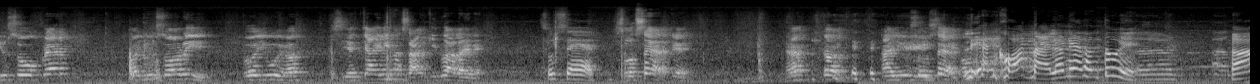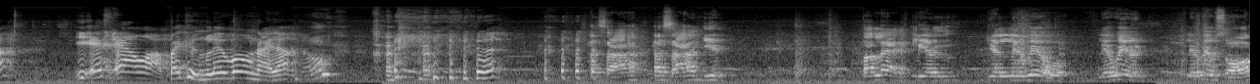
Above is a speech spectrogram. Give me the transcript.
you so glad or you sorry เออ you เหรอเสียใจนี่ภาษาอังกฤษว่าอะไรเนี่ยสุดแซด so sad เนี่ยฮะก็ are you so sad เรียนคอร์สไหนแล้วเนี่ยท่านตุ้ยฮะ ESL อะ ไปถึงเลเวลไหนแล้ว ภาษาภาษาอังกฤษ ตอนแรกเรียนเรียนเลเวลเลเวลเลเวลสอง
